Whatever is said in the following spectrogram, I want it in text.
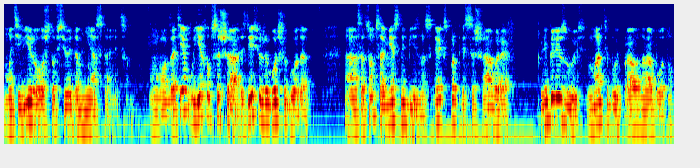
Мотивировал, что все это мне останется. Вот. Затем уехал в США, здесь уже больше года. А, с отцом совместный бизнес, экспорт из США в РФ. Легализуюсь, в марте будет право на работу.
